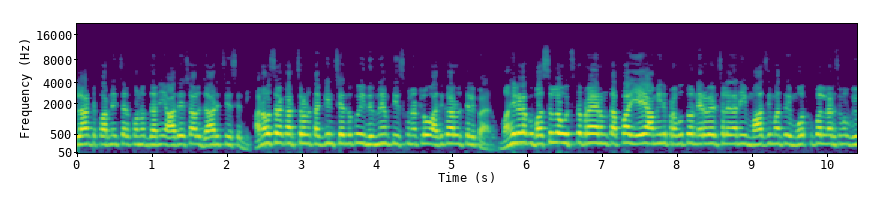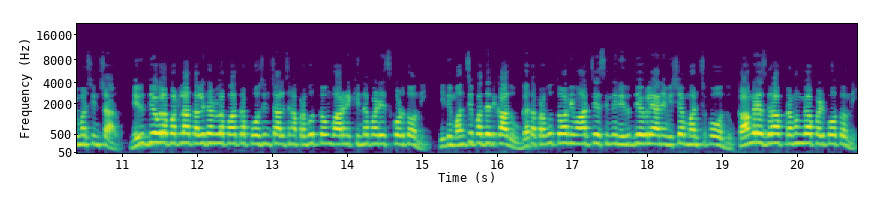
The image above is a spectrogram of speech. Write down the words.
ఎలాంటి ఫర్నిచర్ కొనొద్దని ఆదేశాలు జారీ చేసింది. అనవసర ఖర్చులను తగ్గించేందుకు ఈ నిర్ణయం తీసుకున్నట్లు అధికారులు తెలిపారు. మహిళలకు బస్సుల్లో ఉచిత ప్రయాణం తప్ప ఏ హామీని ప్రభుత్వం నెరవేర్చలేదని మాజీ మంత్రి మోత్కుపల్లి నరసింహులు విమర్శించారు. నిరుద్యోగుల పట్ల తల్లిదండ్రుల పాత్ర పోషించాల్సిన ప్రభుత్వం వారిని కింద పడేసి కొడుతోంది. ఇది మంచి పద్ధతి కాదు. గత ప్రభుత్వాన్ని మార్చేసింది నిరుద్యోగులే అనే విషయం మర్చిపోవద్దు. కాంగ్రెస్ గ్రాఫ్ క్రమంగా పడిపోతోంది.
